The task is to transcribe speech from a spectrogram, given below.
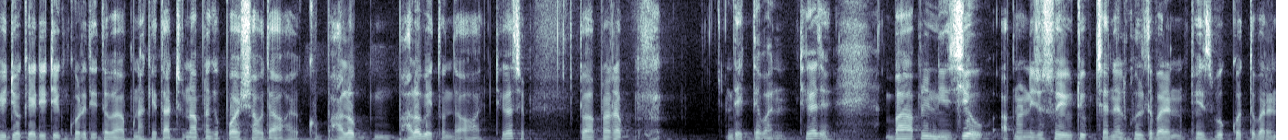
ভিডিওকে এডিটিং করে দিতে হবে আপনাকে, তার জন্য আপনাকে পয়সাও দেওয়া হয়, খুব ভালো ভালো বেতন দেওয়া হয়, ঠিক আছে? তো আপনারা দেখতে পারেন, ঠিক আছে? বা আপনি নিজেও আপনার নিজস্ব ইউটিউব চ্যানেল খুলতে পারেন ফেসবুক করতে পারেন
